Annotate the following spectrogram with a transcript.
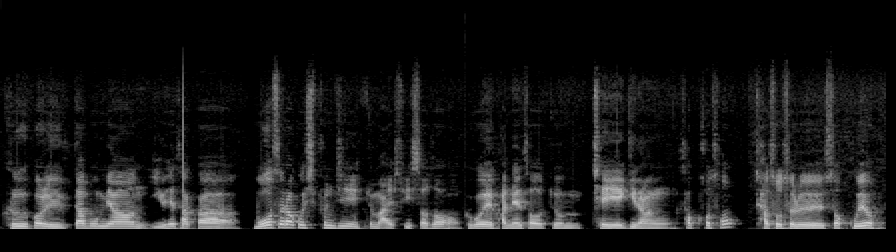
그걸 읽다 보면 이 회사가 무엇을 하고 싶은지 좀 알 수 있어서 그거에 관해서 좀 제 얘기랑 섞어서 자소서를 썼고요.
